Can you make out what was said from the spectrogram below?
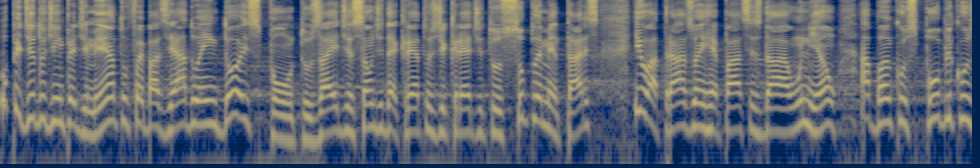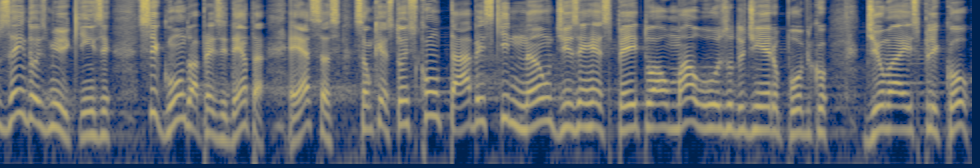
O pedido de impedimento foi baseado em dois pontos: a edição de decretos de créditos suplementares e o atraso em repasses da União a bancos públicos em 2015. Segundo a presidenta, essas são questões contábeis que não dizem respeito ao mau uso do dinheiro público. Dilma explicou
